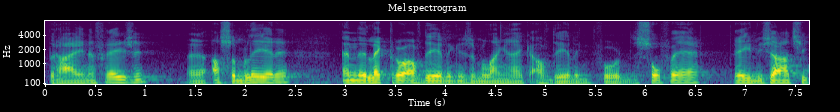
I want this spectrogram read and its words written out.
draaien en frezen, uh, assembleren. En de elektroafdeling is een belangrijke afdeling voor de software, realisatie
